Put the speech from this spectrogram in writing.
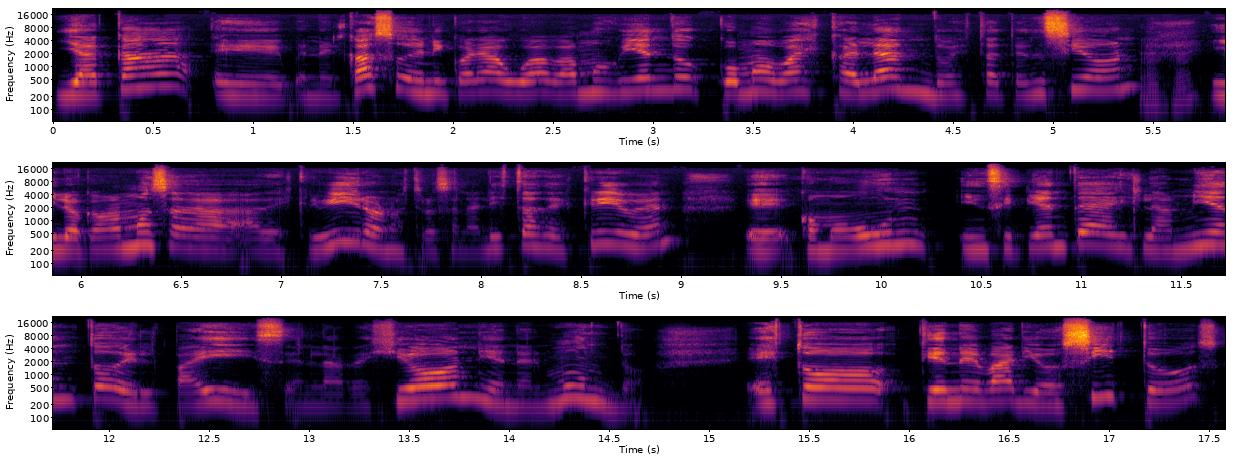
Y acá, eh, en el caso de Nicaragua, vamos viendo cómo va escalando esta tensión y lo que vamos a, describir, o nuestros analistas describen, eh, como un incipiente aislamiento del país en la región y en el mundo. Esto tiene varios hitos,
